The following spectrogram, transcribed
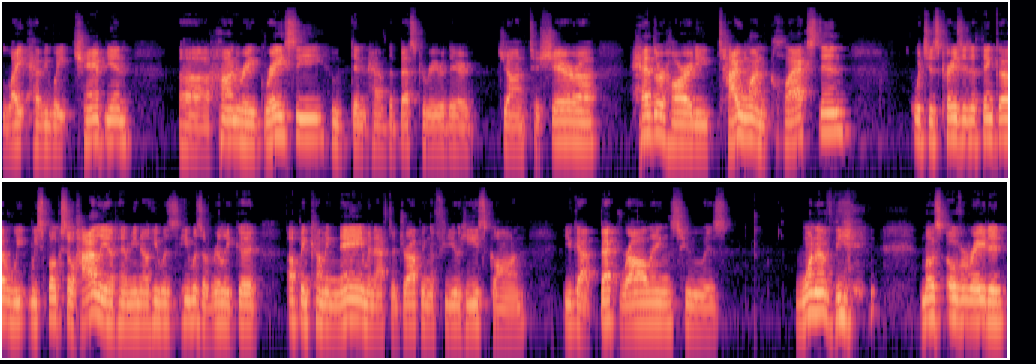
light heavyweight champion. Uh, Henry Gracie, who didn't have the best career there. John Teixeira, Heather Hardy, Tywan Claxton, which is crazy to think of. We we spoke so highly of him. You know, he was he was a really good up and coming name, and after dropping a few, he's gone. You got Beck Rawlings, who is one of the most overrated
